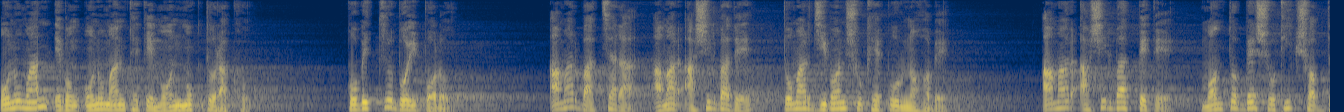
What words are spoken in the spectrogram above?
অনুমান এবং অনুমান থেকে মন মুক্ত রাখো। পবিত্র বই পড়ো। আমার বাচ্চারা আমার আশীর্বাদে তোমার জীবন সুখে পূর্ণ হবে। আমার আশীর্বাদ পেতে মন্তব্যে সঠিক শব্দ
